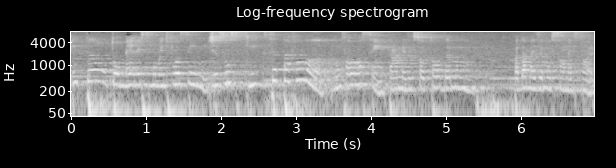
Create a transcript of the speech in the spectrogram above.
Então Tomé nesse momento falou assim: Jesus, o que, que você está falando? Não falou assim, tá? Mas eu só estou dando um, para dar mais emoção na história.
